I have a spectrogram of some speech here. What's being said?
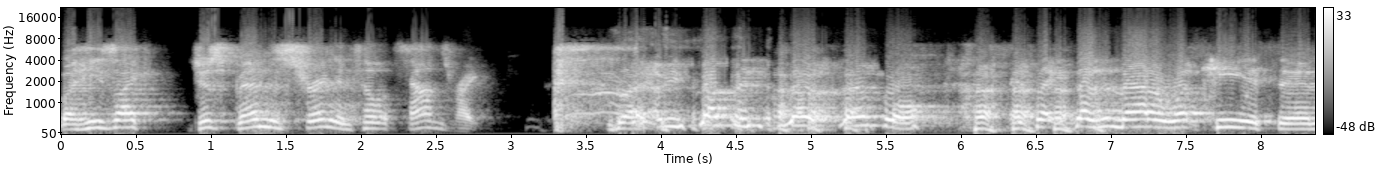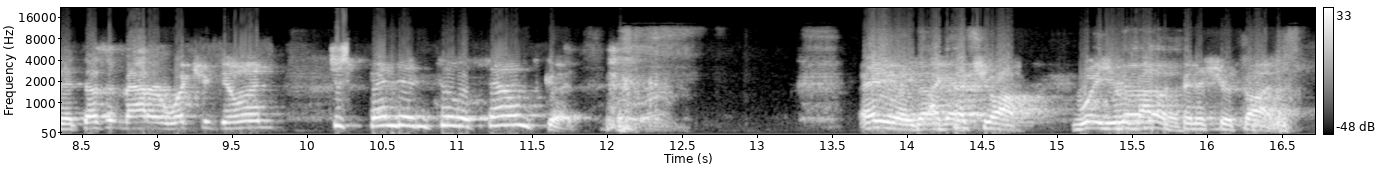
but he's like, just bend the string until it sounds right. Right. I mean, something so simple. It's like, it doesn't matter what key it's in, it doesn't matter what you're doing, just bend it until it sounds good. Anyways, I cut you off. What you're No, about no. to finish your thoughts.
